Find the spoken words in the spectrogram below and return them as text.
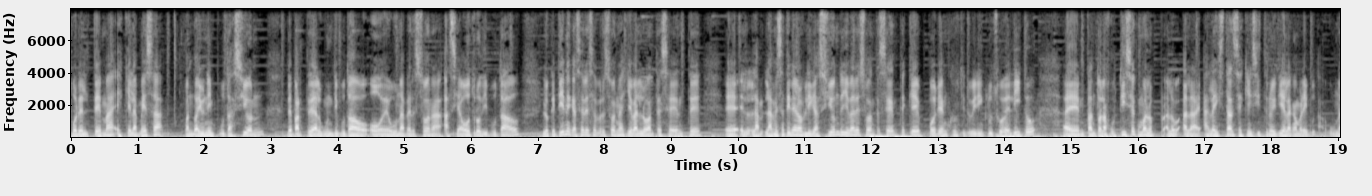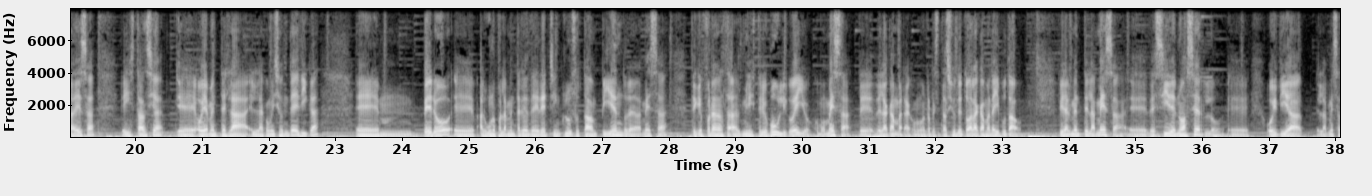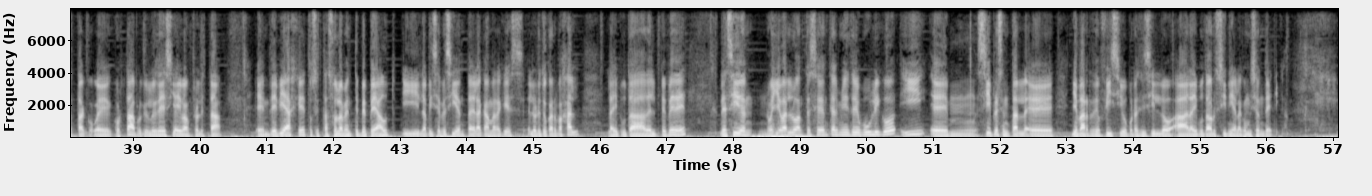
por el tema, es que la mesa, cuando hay una imputación de parte de algún diputado o de una persona hacia otro diputado, lo que tiene que hacer esa persona es llevar los antecedentes, eh, la, mesa tiene la obligación de llevar esos antecedentes que podrían constituir incluso delito, eh, tanto a la justicia como a, las instancias que existen hoy día en la Cámara de Diputados. Una de esas eh, instancias, obviamente, es la, Comisión de Ética, pero algunos parlamentarios de derecha incluso estaban pidiéndole a la mesa de que fueran al Ministerio Público, ellos, como mesa de la Cámara, como en representación de toda la Cámara de Diputados. Finalmente la mesa eh, decide no hacerlo. eh, hoy día la mesa está eh, cortada porque lo que decía Iván Flores está eh, de viaje, entonces está solamente Pepe Out y la vicepresidenta de la Cámara, que es Loreto Carvajal, la diputada del PPD, deciden no llevar los antecedentes al Ministerio Público y eh, sí presentar, llevar de oficio, por así decirlo, a la diputada Orsini a la Comisión de Ética.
